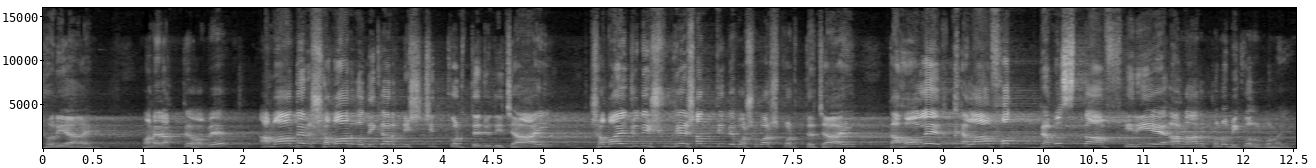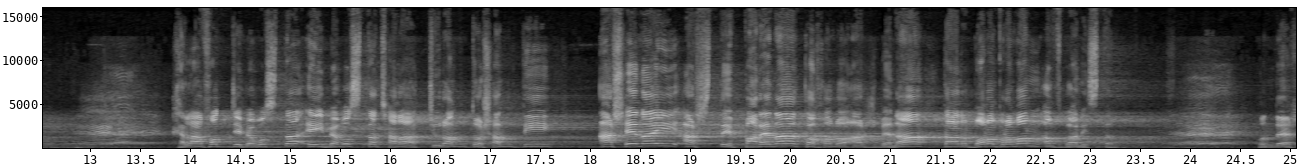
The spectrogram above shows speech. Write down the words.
শরিয়া আইন। মনে রাখতে হবে, আমাদের সবার অধিকার নিশ্চিত করতে যদি চাই, সবাই যদি সুখে শান্তিতে বসবাস করতে চাই, তাহলে খেলাফত ব্যবস্থা ফিরিয়ে আনার কোনো বিকল্প নাই। খেলাফত যে ব্যবস্থা, এই ব্যবস্থা ছাড়া চূড়ান্ত শান্তি আসে নাই, আসতে পারে না, কখনো আসবে না, তার বড় প্রমাণ আফগানিস্তান। কোন দেশ?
